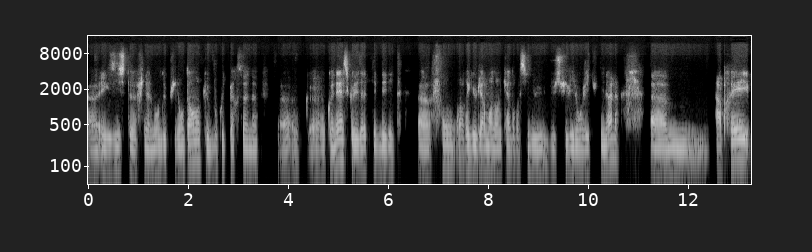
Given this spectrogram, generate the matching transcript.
euh, existent finalement depuis longtemps, que beaucoup de personnes euh, euh, connaissent, que les athlètes d'élite euh, font régulièrement dans le cadre aussi du, suivi longitudinal. après,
